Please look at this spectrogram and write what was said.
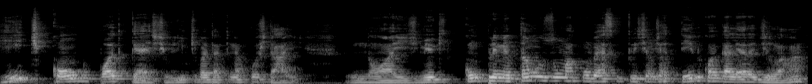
Hit Combo Podcast. O link vai estar aqui na postagem nós meio que complementamos uma conversa que o Cristiano já teve com a galera de lá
